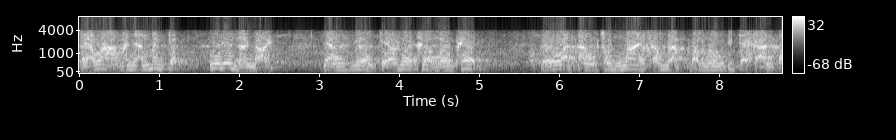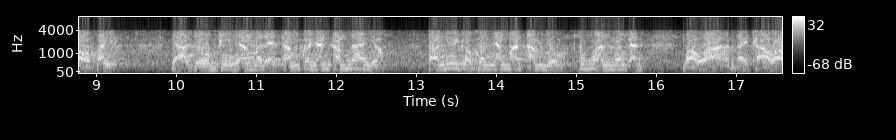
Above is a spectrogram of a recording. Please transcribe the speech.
แต่ว่ามันยังไม่จบ นิดๆหน่อยๆอยังเรื่องเกี่ยวด้วยเครื่องมือเพศหรือว่าตั้งทุนไว้สำหรับบำรุงกิจการต่อไปญาติโยมที่ยังไม่ได้ทำก็ยังทำได้อยู่ ตอนนี้ก็คนยังมาทำอยู่ ทุกวันเหมือนกัน บอกว่าได้ข่าวว่า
